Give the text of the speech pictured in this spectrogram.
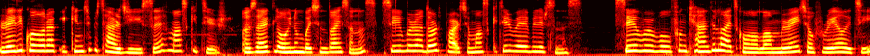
Relic olarak ikinci bir tercihi ise Musketeer. Özellikle oyunun başındaysanız Silver'a 4 parça Musketeer verebilirsiniz. Silver Wolf'un kendi Lightcon olan Mirage of Reality,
